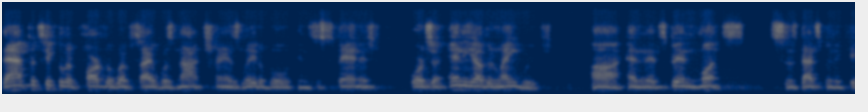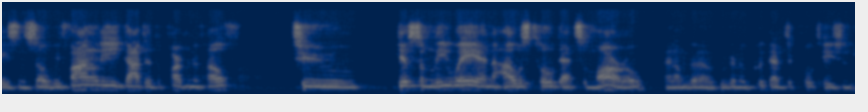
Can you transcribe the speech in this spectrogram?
that particular part of the website was not translatable into Spanish or to any other language. Uh, and it's been months since that's been the case. And so we finally got the Department of Health to give some leeway. And I was told that tomorrow, and I'm gonna we're gonna put that into quotations.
